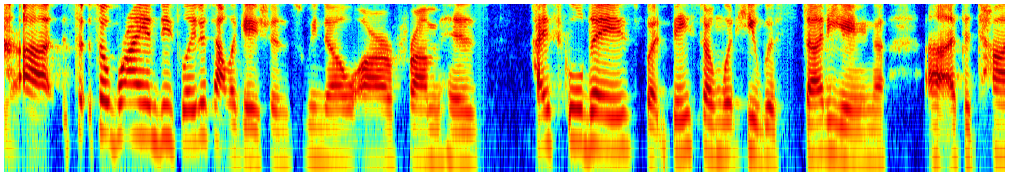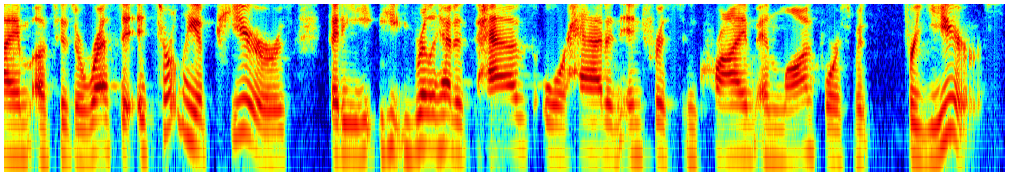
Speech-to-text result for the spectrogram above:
Yeah. Uh, so, so, Brian, these latest allegations we know are from his high school days, but based on what he was studying uh, at the time of his arrest, it, it, certainly appears that he, he really had his, has or had an interest in crime and law enforcement for years.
